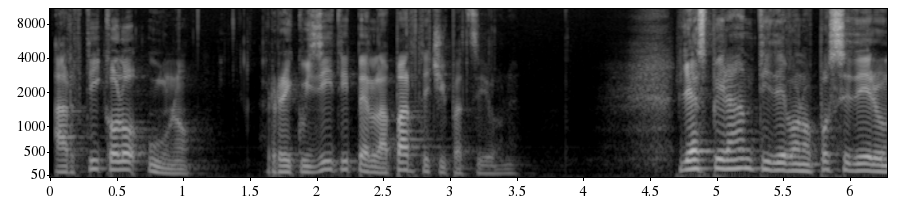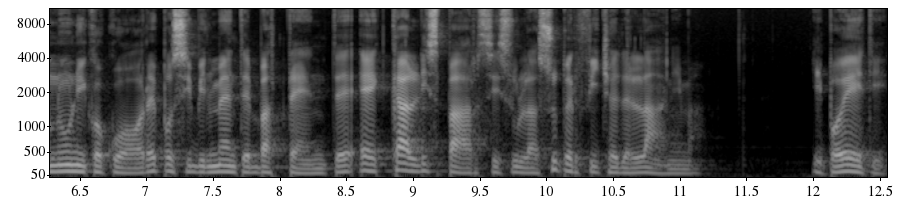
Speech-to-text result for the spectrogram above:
Articolo 1. Requisiti per la partecipazione. Gli aspiranti devono possedere un unico cuore, possibilmente battente, e calli sparsi sulla superficie dell'anima. I poeti,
